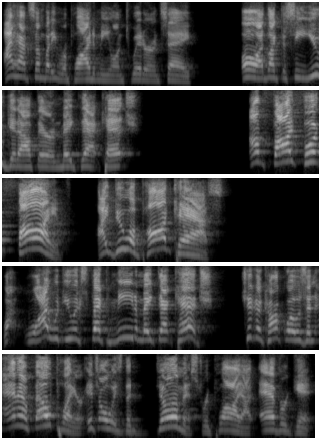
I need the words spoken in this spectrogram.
I had somebody reply to me on Twitter and say, Oh, I'd like to see you get out there and make that catch. I'm five foot five. I do a podcast. Why, why would you expect me to make that catch? Chig Okonkwo is an NFL player. It's always the dumbest reply I ever get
